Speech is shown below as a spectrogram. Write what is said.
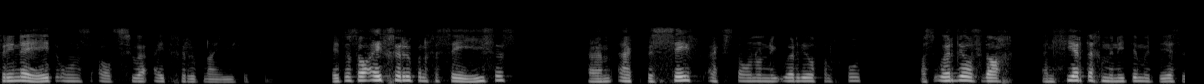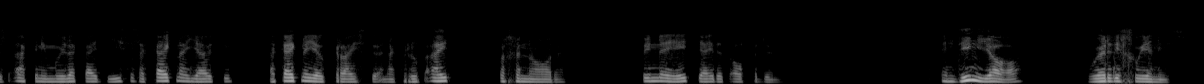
vriende, het ons al so uitgeroep na Jesus toe? Het ons al uitgeroep en gesê Jesus, um, ek besef ek staan onder die oordeel van God. As oordeelsdag in 40 minute moet wees as ek in die moeilikheid Jesus ek kyk na jou toe ek kyk na jou kruis toe en ek roep uit vir genade vriende het jy dit al gedoen indien ja hoor die goeie nuus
